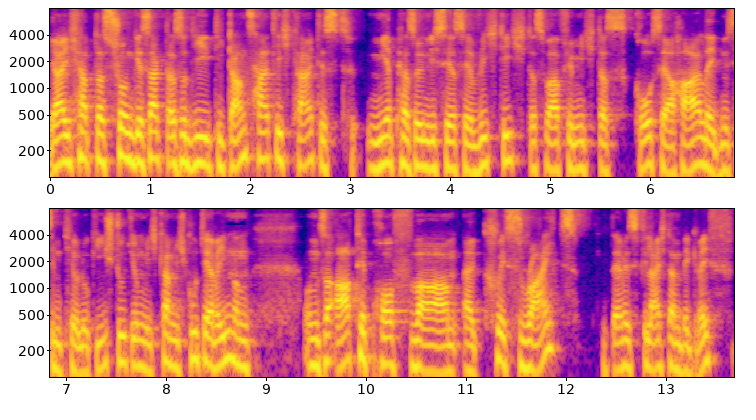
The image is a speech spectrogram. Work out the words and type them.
Ja, ich habe das schon gesagt. Also die, die Ganzheitlichkeit ist mir persönlich sehr, sehr wichtig. Das war für mich das große Aha-Erlebnis im Theologiestudium. Ich kann mich gut erinnern, unser AT-Prof war äh, Chris Wright. Der ist vielleicht ein Begriff.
